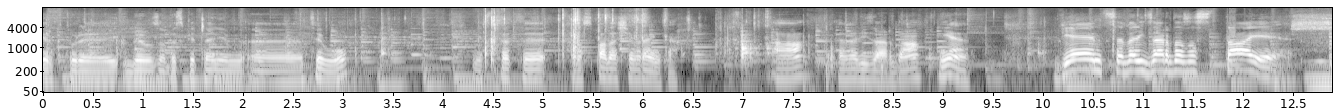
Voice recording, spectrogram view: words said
Papier, który był zabezpieczeniem e, tyłu, niestety rozpada się w rękach. A Ewelizarda nie. Więc Ewelizarda zostajesz.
